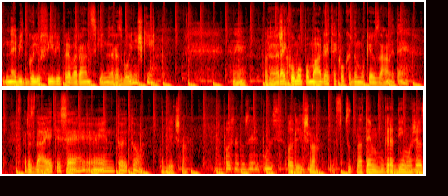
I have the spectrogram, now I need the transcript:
ne biti goljufivi, prevarantski in razbojniški. Ne? Odlično. Raj komu pomagajte, kot da mu kaj vzamete, razdajajte se in to je to. Odlično, Lepo ste povzeli puls. odlično. Tudi na tem gradimo že od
